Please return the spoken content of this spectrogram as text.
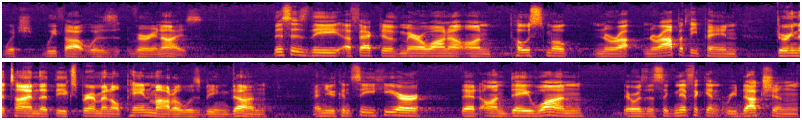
which we thought was very nice. This is the effect of marijuana on post-smoke neuro- neuropathy pain during the time that the experimental pain model was being done. And you can see here that on day one, there was a significant reduction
